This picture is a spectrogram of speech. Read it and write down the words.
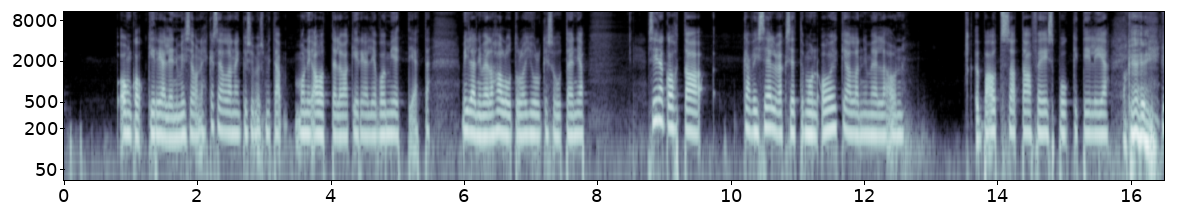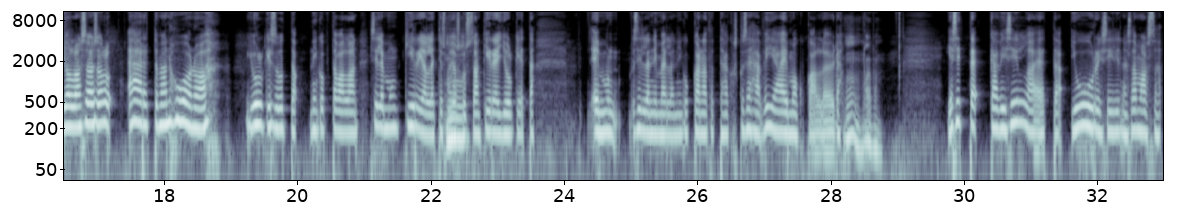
onko kirjailijan nimi. Se on ehkä sellainen kysymys, mitä moni aloitteleva kirjailija voi miettiä, että millä nimellä haluaa tulla julkisuuteen. Ja siinä kohtaa kävi selväksi, että mun oikealla nimellä on about 100 Facebook-tiliä, okay. jolloin se olisi ollut äärettömän huonoa julkisuutta niin kuin tavallaan sille mun kirjalle, että jos mä mm. joskus saan kirjan julki, että ei mun sillä nimellä niin kuin kannata tehdä, koska se häviää, ei mua kukaan löydä. Mm, aivan. Ja sitten kävi sillä, että juuri siinä samassa,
